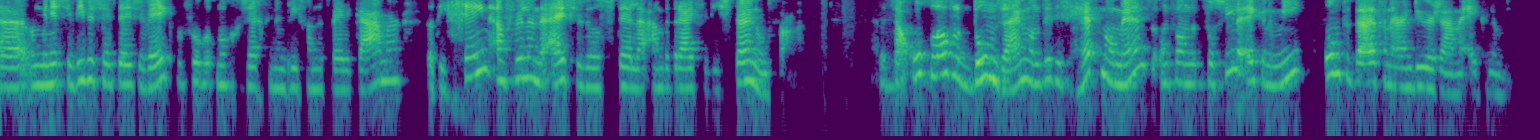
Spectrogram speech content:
Want minister Wiebes heeft deze week bijvoorbeeld nog gezegd in een brief aan de Tweede Kamer dat hij geen aanvullende eisen wil stellen aan bedrijven die steun ontvangen. Het zou ongelooflijk dom zijn, want dit is het moment om van de fossiele economie om te buigen naar een duurzame economie.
